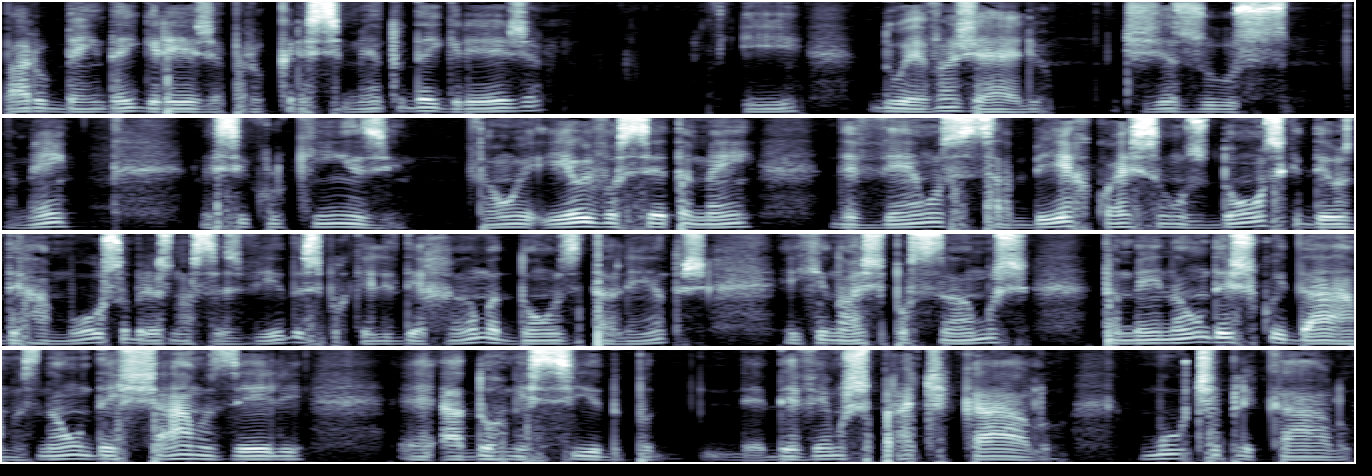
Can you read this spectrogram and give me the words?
para o bem da igreja, para o crescimento da igreja e do evangelho de Jesus. Amém? Versículo 15. Então, eu e você também devemos saber quais são os dons que Deus derramou sobre as nossas vidas, porque Ele derrama dons e talentos, e que nós possamos também não descuidarmos, não deixarmos Ele é, adormecido, devemos praticá-lo, multiplicá-lo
